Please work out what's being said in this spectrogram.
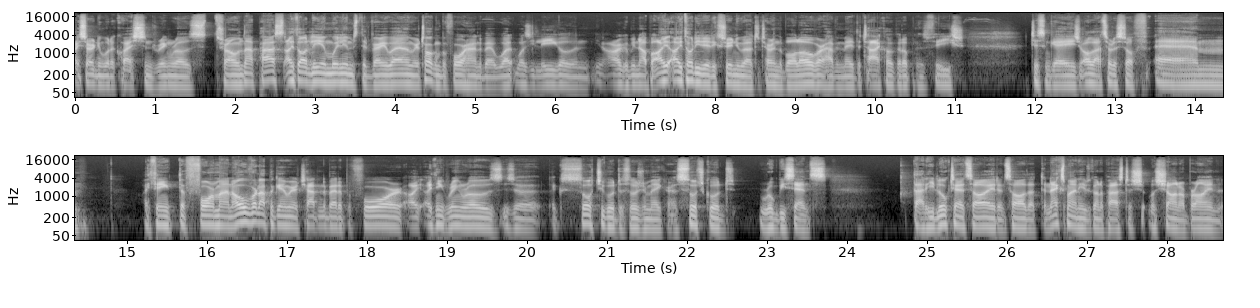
I certainly would have questioned Ringrose throwing that pass. I thought Liam Williams did very well, and we were talking beforehand about what was he legal, and you know, arguably not. But I, I thought he did extremely well to turn the ball over, having made the tackle, got up on his feet disengage, all that sort of stuff. Um, I think the four man overlap again. We were chatting about it before. I, I think Ringrose is a like such a good decision maker, has such good rugby sense that he looked outside and saw that the next man he was going to pass to was Sean O'Brien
